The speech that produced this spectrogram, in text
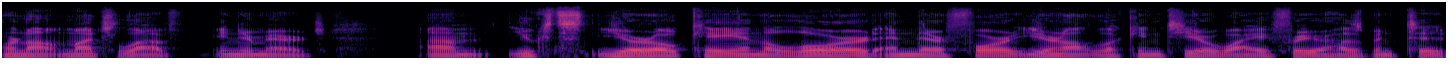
or not much love in your marriage, um, you you're okay in the Lord, and therefore you're not looking to your wife or your husband to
